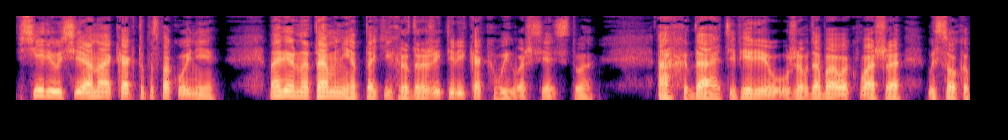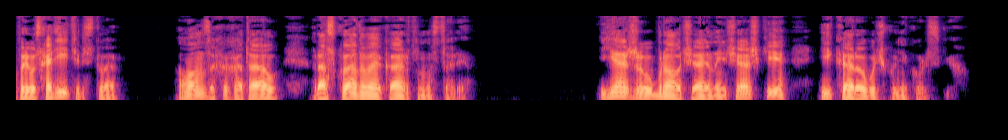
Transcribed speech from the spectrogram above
В Сириусе она как-то поспокойнее. Наверное, там нет таких раздражителей, как вы, ваше сядьство. Ах, да, теперь уже вдобавок ваше высокопревосходительство. Он захохотал, раскладывая карту на столе. Я же убрал чайные чашки и коробочку Никольских.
